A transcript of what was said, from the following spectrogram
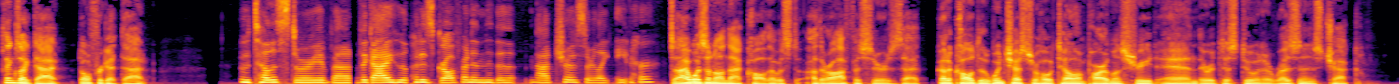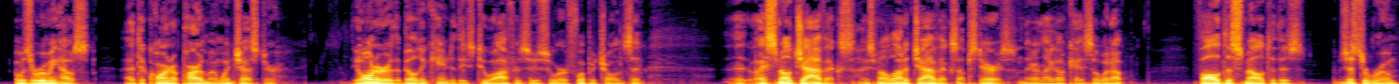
Things like that. Don't forget that. Ooh, tell the story about the guy who put his girlfriend into the mattress or like ate her. So I wasn't on that call. That was other officers that got a call to the Winchester Hotel on Parliament Street, and they were just doing a residence check. It was a rooming house at the corner of Parliament and Winchester. The owner of the building came to these two officers who were foot patrol and said, "Uh, "I smell Javex. I smell a lot of Javex upstairs." And they're like, "Okay." So went up, followed the smell to this. It was just a room.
